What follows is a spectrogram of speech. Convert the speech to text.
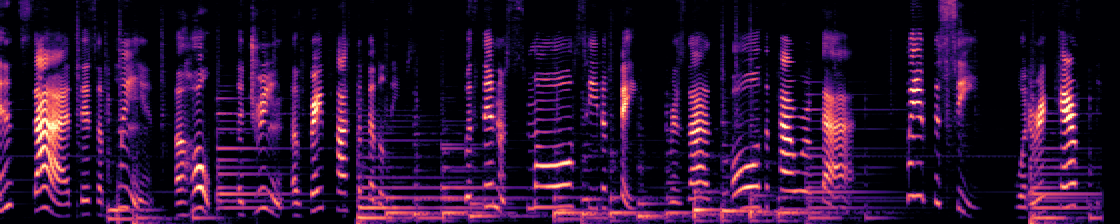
Inside, there's a plan, a hope, a dream of great possibilities. Within a small seed of faith resides all the power of God. Plant the seed, water it carefully,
